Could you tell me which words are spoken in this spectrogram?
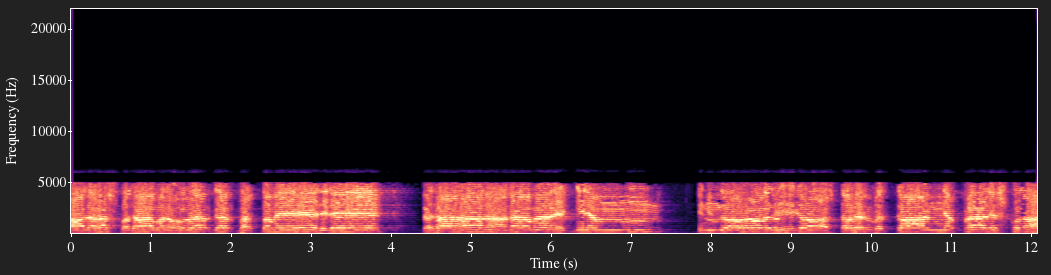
आदः स्वधामनोर्गर्भत्वमेरिरे तथा नाम यज्ञम् इन्द्रोऽस्तभिर्वृत्राण्यप्रनिष्कुतः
